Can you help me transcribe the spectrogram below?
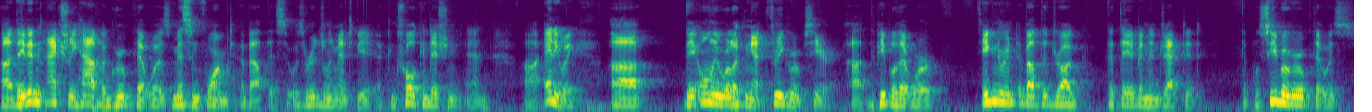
uh, they didn't actually have a group that was misinformed about this. It was originally meant to be a control condition. And uh, anyway, uh, they only were looking at three groups here uh, the people that were ignorant about the drug that they had been injected, the placebo group that was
